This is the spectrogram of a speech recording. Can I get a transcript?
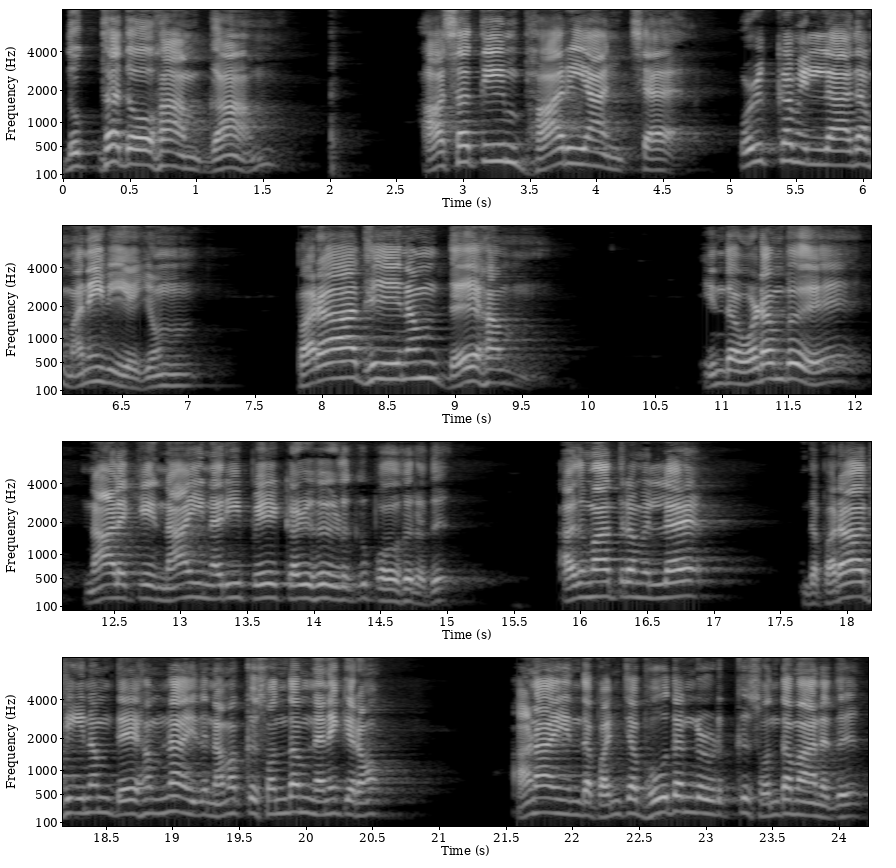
துக்ததோகாம் காம் அசதீம் பாரியாஞ்ச ஒழுக்கமில்லாத மனைவியையும் பராதீனம் தேகம். இந்த உடம்பு நாளைக்கு நாய் நரி பேய் கழுகுகளுக்கு போகிறது. அது மாத்திரமில்லை இந்த பராதீனம் தேகம்னா இது நமக்கு சொந்தம் நினைக்கிறோம். ஆனால் இந்த பஞ்சபூதங்களுக்கு சொந்தமானது.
